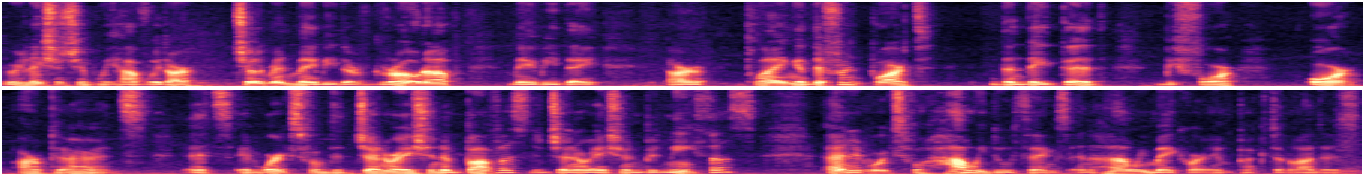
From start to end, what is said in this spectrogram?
the relationship we have with our children. Maybe they've grown up, maybe they are playing a different part than they did before or our parents. It's, it works from the generation above us, the generation beneath us, and it works for how we do things and how we make our impact on others,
